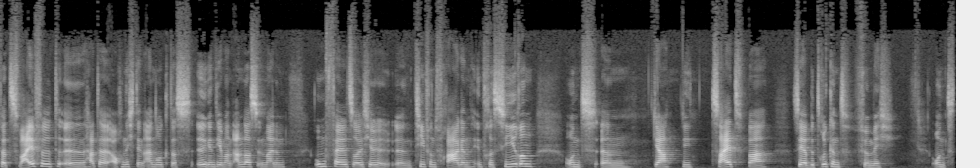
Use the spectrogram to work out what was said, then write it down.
verzweifelt, äh, hatte auch nicht den Eindruck, dass irgendjemand anders in meinem Umfeld solche äh, tiefen Fragen interessieren. Und ähm, ja, die Zeit war sehr bedrückend für mich. Und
